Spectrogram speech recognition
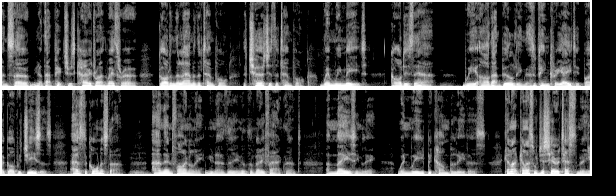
And so, you know, that picture is carried right the way through. God and the Lamb of the temple, the church is the temple. When we meet, God is there. We are that building that has been created by God with Jesus as the cornerstone. And then finally, you know, the, the very fact that amazingly, when we become believers, can I, can I sort of just share a testimony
